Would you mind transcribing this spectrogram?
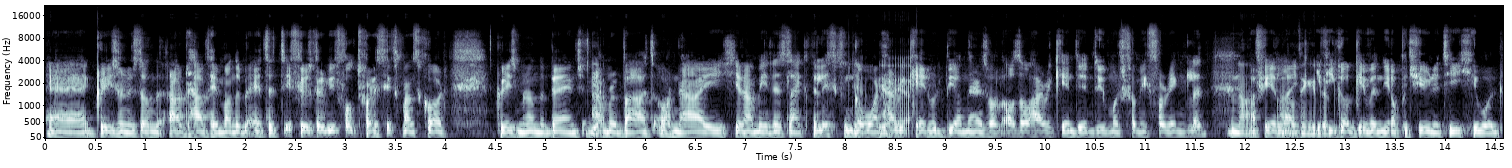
Uh, Griezmann is on. The, I would have him on the bench. If he was going to be full twenty six man squad, Griezmann on the bench. Amrabat, Onai. You know what I mean? There's like the list can go Yeah, on. yeah, Harry yeah. Kane would be on there as well. Although Harry Kane didn't do much for me for England. No, I feel I like if he got given the opportunity, he would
